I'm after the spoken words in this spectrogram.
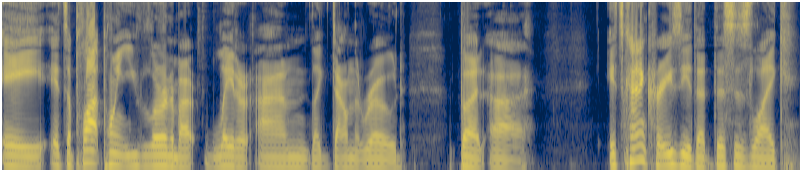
a it's a plot point you learn about later on like down the road. But uh it's kind of crazy that this is like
